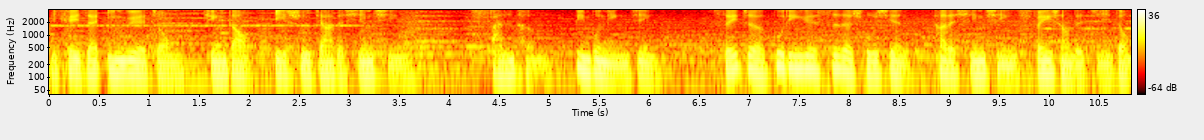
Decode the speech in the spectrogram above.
你可以在音乐中听到艺术家的心情翻腾，并不宁静。随着固定乐思的出现，他的心情非常的激动，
